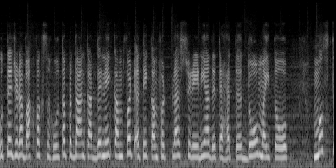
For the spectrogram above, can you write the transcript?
ਉੱਤੇ ਜਿਹੜਾ ਵੱਖ-ਵੱਖ ਸਹੂਲਤਾਂ ਪ੍ਰਦਾਨ ਕਰਦੇ ਨੇ। ਕੰਫਰਟ ਅਤੇ ਕੰਫਰਟ ਪਲੱਸ ਸ਼੍ਰੇਣੀਆਂ ਦੇ ਤਹਿਤ 2 ਮਈ ਤੋਂ ਮੁਫਤ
